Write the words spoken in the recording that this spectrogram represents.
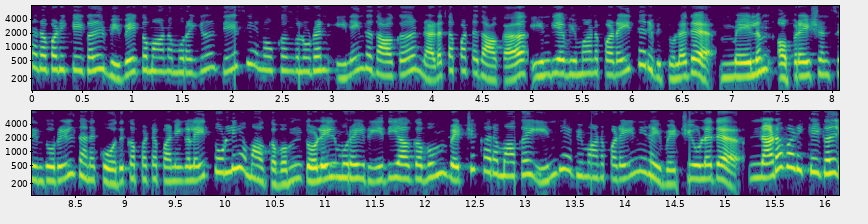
நடவடிக்கைகள் விவேகமான முறையில் தேசிய நோக்கங்களுடன் இணைந்ததாக நடத்தப்பட்டதாக இந்திய விமானப்படை தெரிவித்துள்ளது. மேலும் ஆபரேஷன் சிந்தூரில் தனக்கு ஒதுக்கப்பட்ட பணிகளை துல்லியமாகவும் தொழில்முறை ரீதியாகவும் வெற்றிகரமாக இந்திய விமானப்படை நிறைவேற்றியுள்ளது. நடவடிக்கைகள்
